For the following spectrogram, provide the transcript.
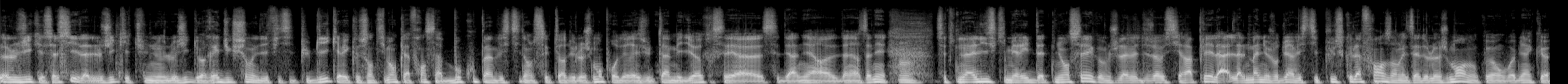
La logique est celle-ci. La logique est une logique de réduction des déficits publics avec le sentiment que la France a beaucoup investi dans le secteur du logement pour des résultats médiocres ces, ces dernières, dernières années. Mmh. C'est une analyse qui mérite d'être nuancée. Comme je l'avais déjà aussi rappelé, l'Allemagne aujourd'hui investit plus que la France dans les aides au logement. Donc on voit bien que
